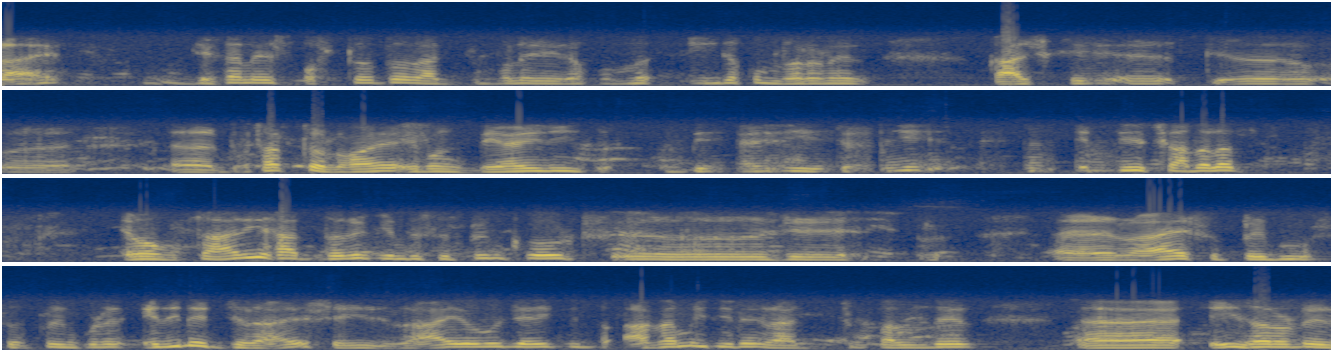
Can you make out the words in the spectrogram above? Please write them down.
রায় যেখানে স্পষ্টত রাজ্য বলে এইরকম এইরকম ধরনের কাজকে যথার্থ নয় এবং বেআইনি বেআইনি দিয়েছে আদালত এবং তারই হাত ধরে কিন্তু সুপ্রিম কোর্ট যে রায়, সুপ্রিম সুপ্রিম কোর্টের এদিনের যে রায়, সেই রায় অনুযায়ী কিন্তু আগামী দিনে রাজ্যপালদের এই ধরনের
